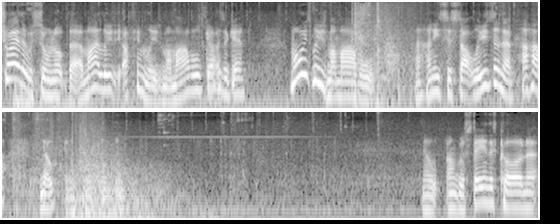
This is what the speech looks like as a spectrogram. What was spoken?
Swear there was someone up there. Am I lose. I think I'm losing my marbles, guys, again. I'm always losing my marbles. I I need to start losing them. Haha. no, no, no, no, no. No, I'm gonna stay in this corner.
